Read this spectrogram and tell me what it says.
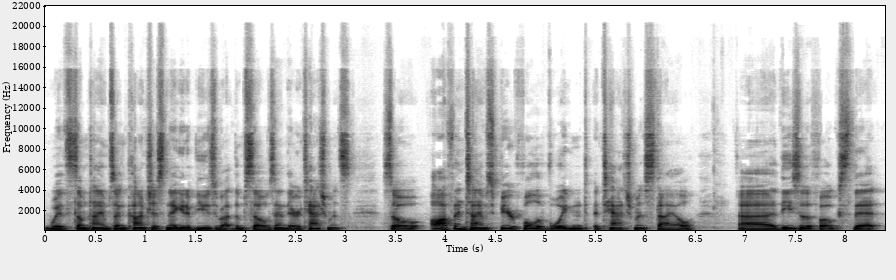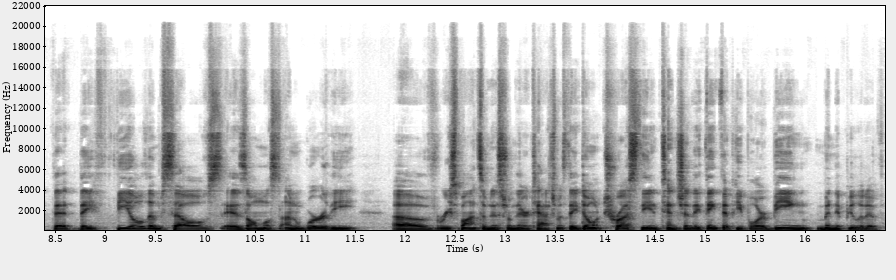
with sometimes unconscious negative views about themselves and their attachments. So oftentimes, fearful avoidant attachment style uh, these are the folks that that they feel themselves as almost unworthy of responsiveness from their attachments. They don't trust the intention. They think that people are being manipulative.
